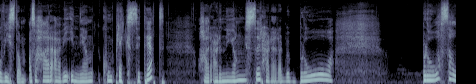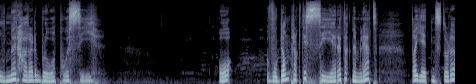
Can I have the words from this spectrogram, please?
og visdom. Altså, her er vi inne i en kompleksitet. Her er det nyanser, her er det blå Blå salmer, her er det blå poesi. Og hvordan praktisere takknemlighet? Da gjenstår det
